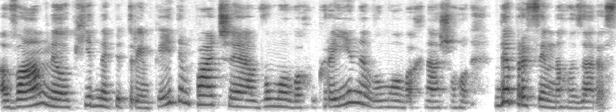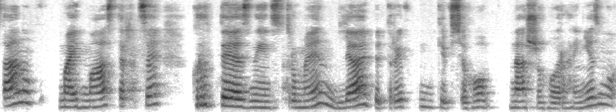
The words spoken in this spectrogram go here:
вам необхідна підтримка. І тим паче в умовах України, в умовах нашого депресивного зараз стану, Майндмастер це крутезний інструмент для підтримки всього нашого організму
